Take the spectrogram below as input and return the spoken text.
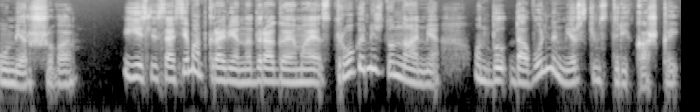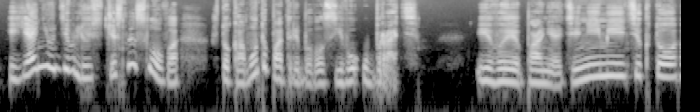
умершего. Если совсем откровенно, дорогая моя, строго между нами, он был довольно мерзким старикашкой, и я не удивлюсь, честное слово, что кому-то потребовалось его убрать. «И вы понятия не имеете, кто...»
